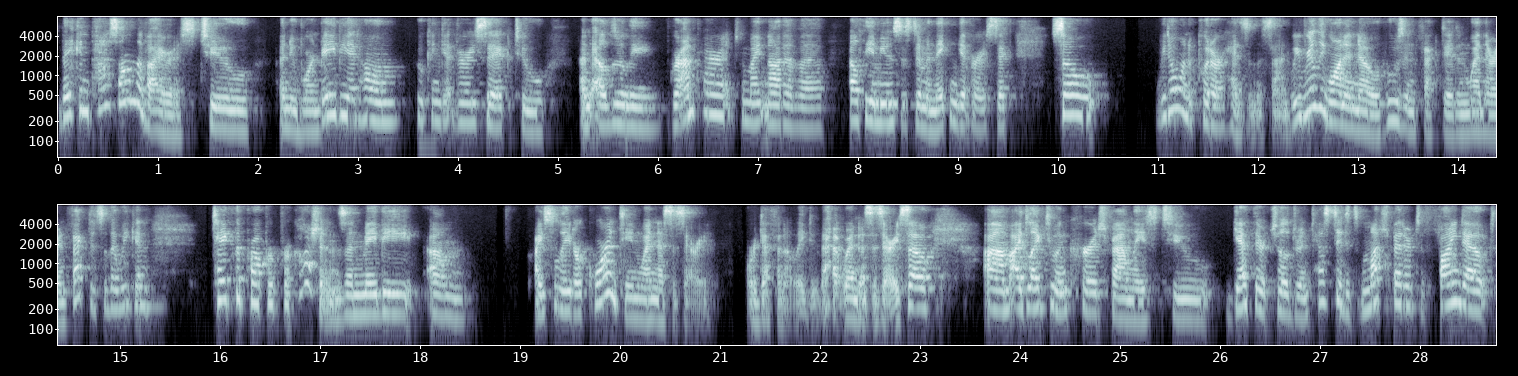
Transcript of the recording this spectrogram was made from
they can pass on the virus to a newborn baby at home who can get very sick, to an elderly grandparent who might not have a healthy immune system and they can get very sick. So we don't want to put our heads in the sand. We really want to know who's infected and when they're infected so that we can take the proper precautions and maybe um, isolate or quarantine when necessary, or definitely do that when necessary. So um, I'd like to encourage families to get their children tested. It's much better to find out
